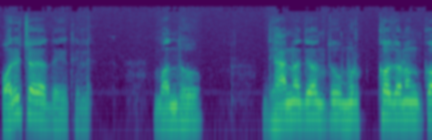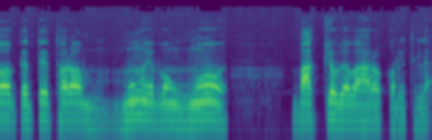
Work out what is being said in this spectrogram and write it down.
ପରିଚୟ ଦେଇଥିଲେ। ବନ୍ଧୁ ଧ୍ୟାନ ଦିଅନ୍ତୁ ମୂର୍ଖ ଜଣଙ୍କ କେତେ ଥର ମୁଁ ଏବଂ ମୋ ବାକ୍ୟ ବ୍ୟବହାର କରିଥିଲା।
